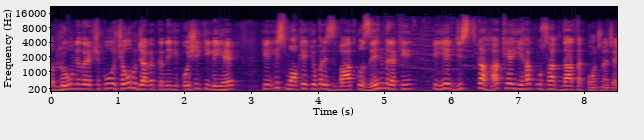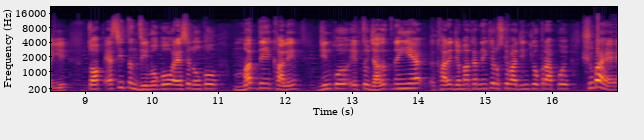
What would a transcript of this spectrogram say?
اور لوگوں کے اندر ایک شکور شعور اجاگر کرنے کی کوشش کی گئی ہے کہ اس موقع کے اوپر اس بات کو ذہن میں رکھیں کہ یہ جس کا حق ہے، یہ حق اس حقدار تک پہنچنا چاہیے۔ تو آپ ایسی تنظیموں کو اور ایسے لوگوں کو مت دیں کھالیں جن کو ایک تو اجازت نہیں ہے کھالیں جمع کرنے کی اور اس کے بعد جن کے اوپر آپ کو شبہ ہے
